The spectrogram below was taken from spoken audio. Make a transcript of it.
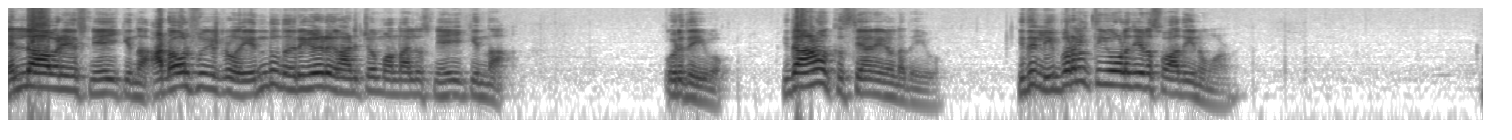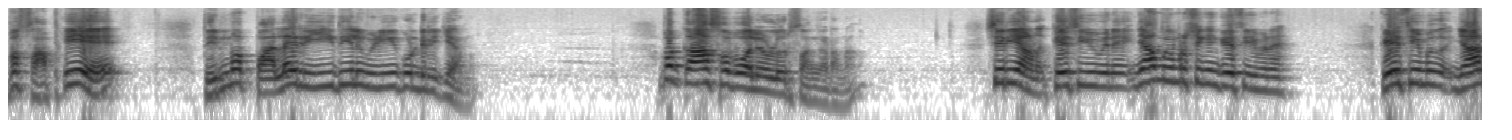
എല്ലാവരെയും സ്നേഹിക്കുന്ന അഡോൾഫ് ഹിറ്റ്ലർ എന്ത് നെറുകേട് കാണിച്ചോ വന്നാലും സ്നേഹിക്കുന്ന ഒരു ദൈവം. ഇതാണോ ക്രിസ്ത്യാനികളുടെ ദൈവം. ഇത് ലിബറൽ തിയോളജിയുടെ സ്വാധീനമാണ്. അപ്പോൾ സഭയെ തിന്മ പല രീതിയിൽ വിഴുങ്ങിക്കൊണ്ടിരിക്കുകയാണ് അപ്പോൾ കാസ പോലെയുള്ള ഒരു സംഘടന. ശരിയാണ് കെ സി യുവിനെ ഞാൻ വിമർശിക്കും കെ സി യുവിനെ. കെ സി യു ഞാൻ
